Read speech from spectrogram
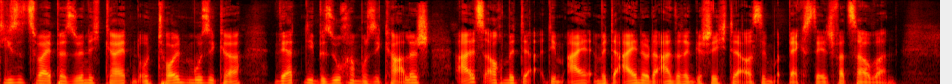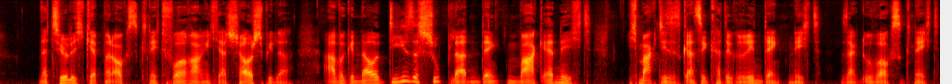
Diese zwei Persönlichkeiten und tollen Musiker werden die Besucher musikalisch als auch mit der, dem, mit der einen oder anderen Geschichte aus dem Backstage verzaubern. Natürlich kennt man Ochsenknecht vorrangig als Schauspieler, aber genau dieses Schubladendenken mag er nicht. Ich mag dieses ganze Kategoriendenken nicht, sagt Uwe Ochsenknecht.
